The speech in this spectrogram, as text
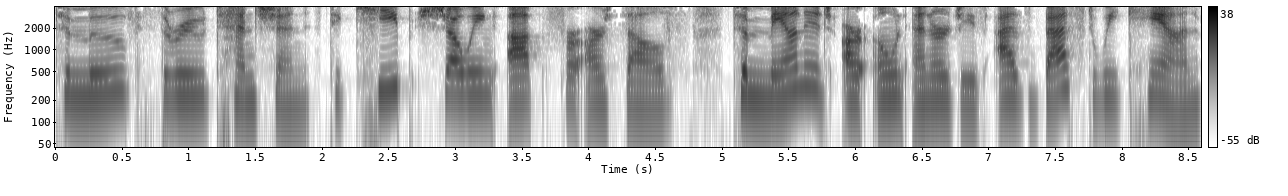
to move through tension, to keep showing up for ourselves, to manage our own energies as best we can,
